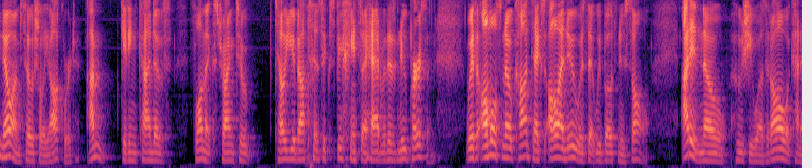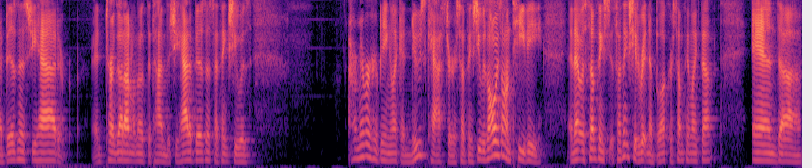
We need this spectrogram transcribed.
know I'm socially awkward. I'm getting kind of flummoxed trying to tell you about this experience I had with this new person. With almost no context, all I knew was that we both knew Saul. I didn't know who she was at all, what kind of business she had. Or, and turns out I don't know at the time that she had a business. I think she was, I remember her being like a newscaster or something. She was always on TV. And that was something, she, so I think she had written a book or something like that. And uh,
